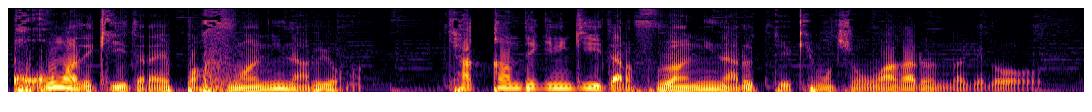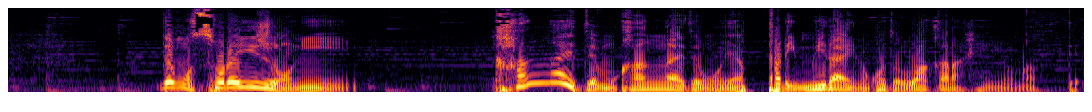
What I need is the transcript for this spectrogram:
ここまで聞いたらやっぱ不安になるよな。客観的に聞いたら不安になるっていう気持ちもわかるんだけど、でもそれ以上に、考えても考えてもやっぱり未来のこと分からへんよなって。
